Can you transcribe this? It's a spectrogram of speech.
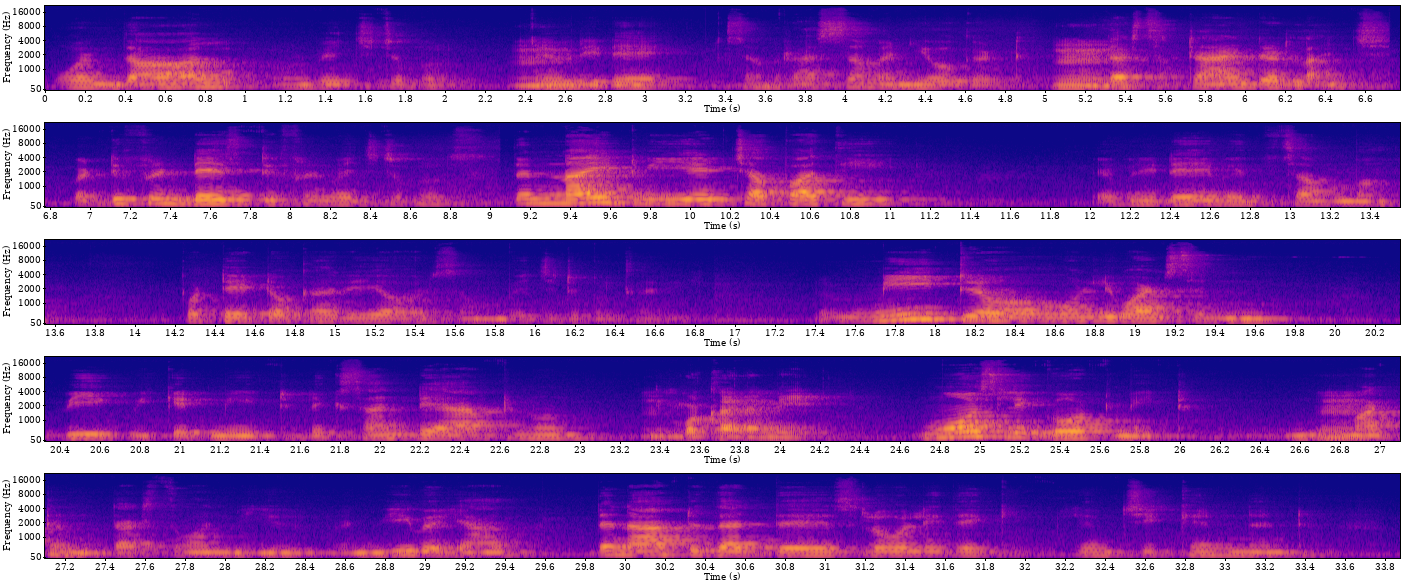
or dal or vegetable Mm. every day. Some rasam and yogurt. Mm. That's standard lunch. But different days, different vegetables. Then night we ate chapati every day with some uh, potato curry or some vegetable curry. Meat uh, only once in week we get meat. Like Sunday afternoon, Mm, What kind of meat? mostly goat meat, Mm. mutton. That's the one we used when we were young. Then after that, they slowly they came chicken and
